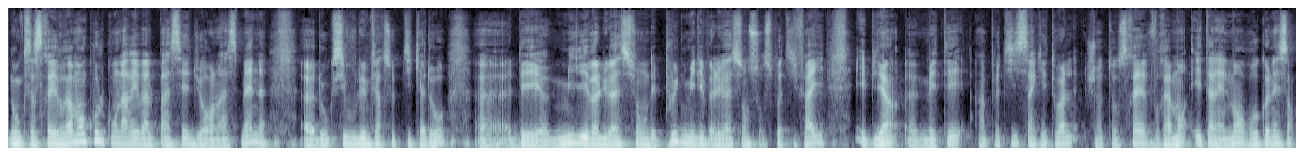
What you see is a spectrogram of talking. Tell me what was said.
Donc ça serait vraiment cool qu'on arrive à le passer durant la semaine. donc si vous voulez me faire ce petit cadeau, des 1000 évaluations, des plus de 1000 évaluations sur Spotify, et euh, mettez un petit 5 étoiles. Je t'en serai vraiment éternellement reconnaissant.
